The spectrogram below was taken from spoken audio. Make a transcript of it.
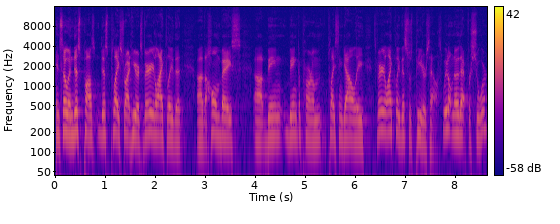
And so, in this, pos- this place right here, it's very likely that uh, the home base, uh, being, being Capernaum, place in Galilee, it's very likely this was Peter's house. We don't know that for sure,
